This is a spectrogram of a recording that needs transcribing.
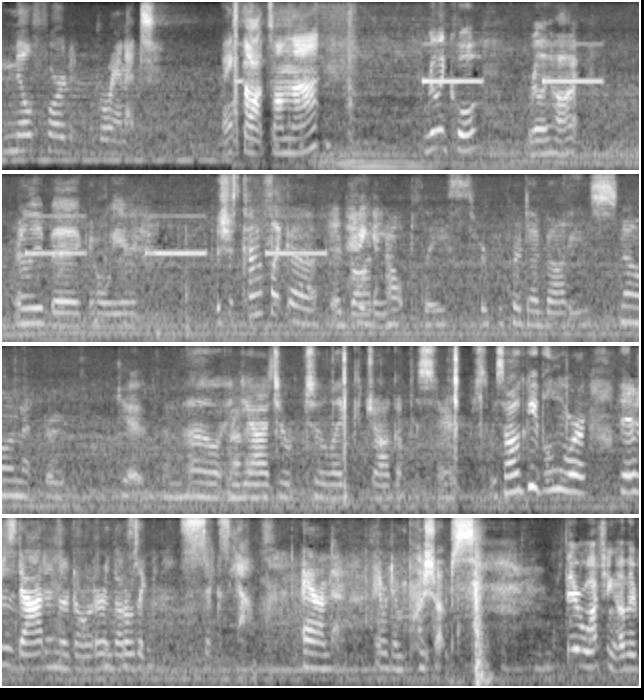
Milford granite. Any thoughts on that? Really cool. Really hot. Really big and weird. It's just kind of like a Dead body. hangout place for, for dead bodies. No, I meant for kids and Oh, and yeah, to, to like jog up the stairs. We saw the people who were, there's his dad and their daughter, and daughter was like six, yeah. And they were doing push ups. They were watching other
